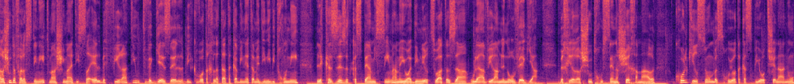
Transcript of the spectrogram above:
הרשות הפלסטינית מאשימה את ישראל בפיראטיות וגזל בעקבות החלטת הקבינט המדיני-ביטחוני לקזז את כספי המיסים המיועדים לרצועת עזה ולהעבירם לנורבגיה. בכיר הרשות חוסיין א-שייח אמר כל כרסום בזכויות הכספיות שלנו,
